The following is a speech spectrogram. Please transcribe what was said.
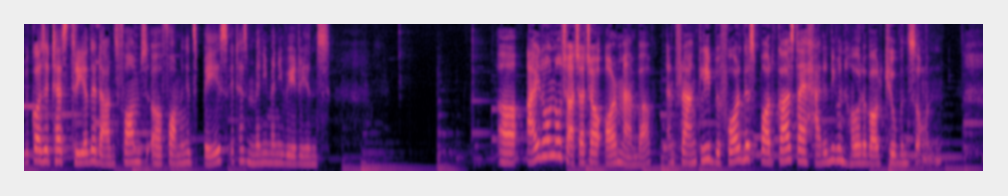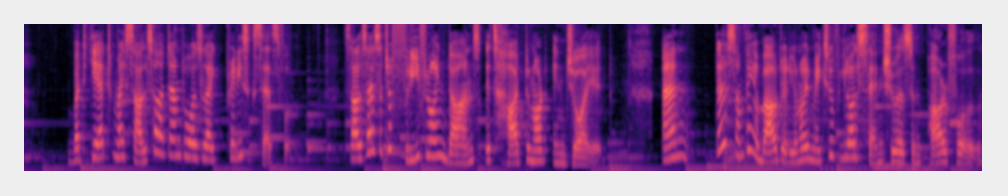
because it has three other dance forms uh, forming its base it has many many variants uh, I don't know cha cha cha or mambo, and frankly, before this podcast, I hadn't even heard about Cuban son. But yet, my salsa attempt was like pretty successful. Salsa is such a free flowing dance, it's hard to not enjoy it. And there is something about it, you know, it makes you feel all sensuous and powerful.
